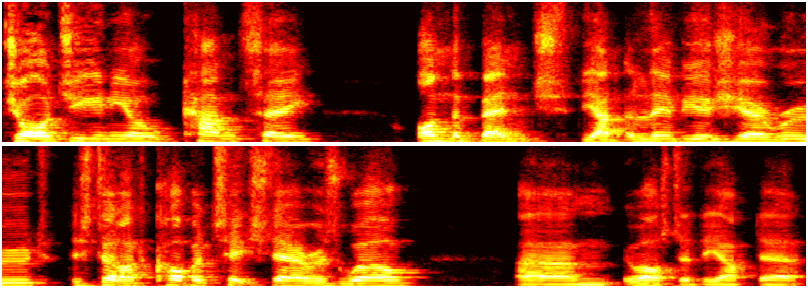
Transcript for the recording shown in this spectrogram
Jorginho, Kante. On the bench, they had Olivier Giroud. They still had Kovacic there as well. Um, who else did they have there?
